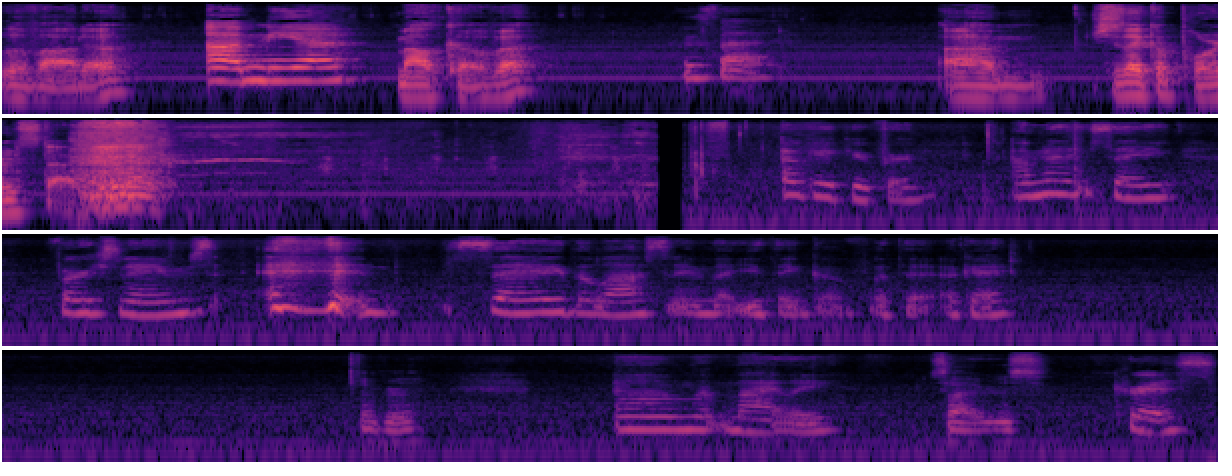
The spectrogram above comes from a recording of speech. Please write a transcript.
Lovato, Uh, Mia. Malkova. Who's that? Um, she's like a porn star. Okay, Cooper. I'm gonna say first names and say the last name that you think of with it, okay? Okay. Um, Miley, Cyrus. Chris,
